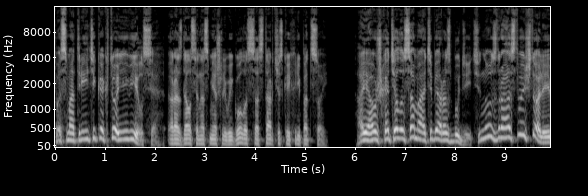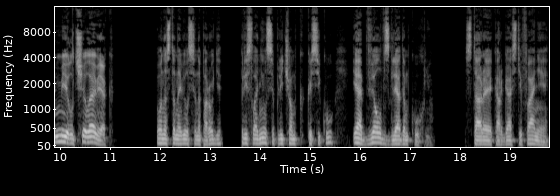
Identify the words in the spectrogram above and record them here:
«Посмотрите-ка, кто явился!» — раздался насмешливый голос со старческой хрипотцой. А я уж хотела сама тебя разбудить. Ну, здравствуй, что ли, мил человек!» Он остановился на пороге, прислонился плечом к косяку и обвел взглядом кухню. Старая корга Стефания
